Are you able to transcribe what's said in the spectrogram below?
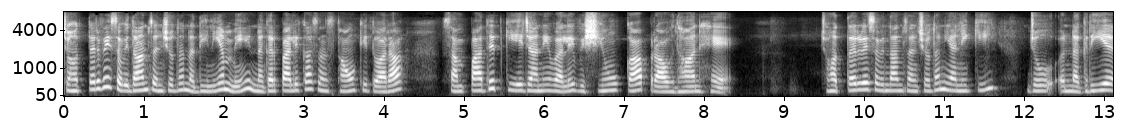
चौहत्तरवें संविधान संशोधन अधिनियम में नगरपालिका संस्थाओं के द्वारा संपादित किए जाने वाले विषयों का प्रावधान है। चौहत्तरवें संविधान संशोधन यानी कि जो नगरीय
